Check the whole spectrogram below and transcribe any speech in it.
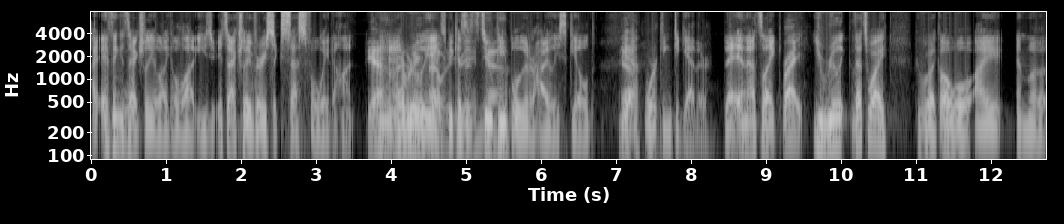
I, I think it's actually like a lot easier. It's actually a very successful way to hunt. yeah, Mhm. It really I is because agree. it's two Yeah. people that are highly skilled, Yeah. working together. That, And that's like Right. you really that's why people are like oh well i am a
